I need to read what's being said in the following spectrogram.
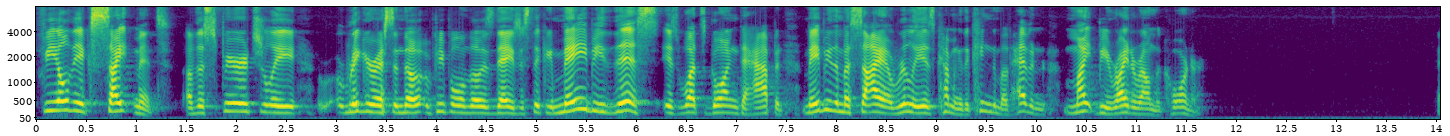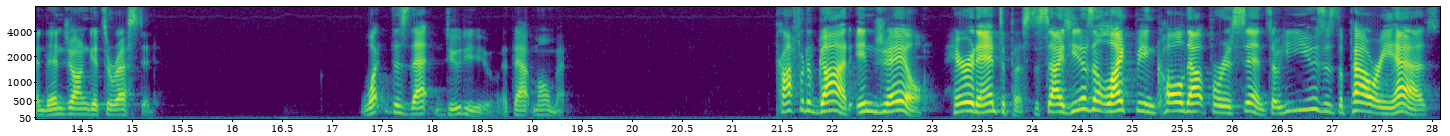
feel the excitement of the spiritually rigorous in the, people in those days, just thinking maybe this is what's going to happen. Maybe the Messiah really is coming. The kingdom of heaven might be right around the corner. And then John gets arrested. What does that do to you at that moment? Prophet of God in jail, Herod Antipas, decides he doesn't like being called out for his sin, so he uses the power he has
